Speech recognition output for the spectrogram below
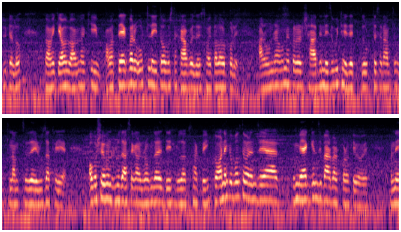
দুইটা লোক। তো আমি কেবল ভাবলাম কি, আমার তো একবার উঠলেই তো অবস্থা খারাপ হয়ে যায় ছয়তলার উপরে। আর ওনারা মনে করেন সারাদিন এই যে উঠে যেতে উঠতেছে, নামতে, উঠতে, নামতে যে রোজা থেকে। অবশ্যই এমন রোজা আছে, কারণ রমজানের দেশ রোজা তো থাকবেই তো অনেকে বলতে পারেন যে তুমি এক গেঞ্জি বারবার পরো কীভাবে? মানে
